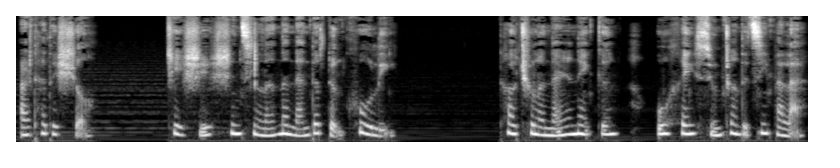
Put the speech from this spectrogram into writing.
而他的手，这时伸进了那男的短裤里，掏出了男人那根乌黑雄壮的鸡巴来，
